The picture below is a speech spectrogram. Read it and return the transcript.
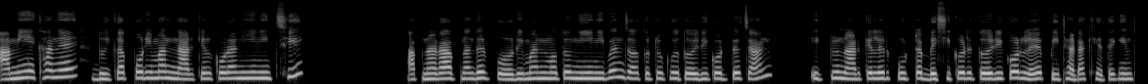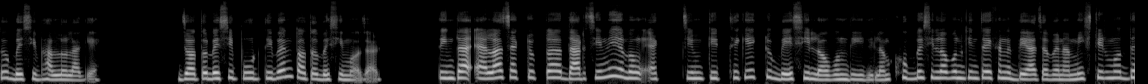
আমি এখানে দুই কাপ পরিমাণ নারকেল কোড়া নিয়ে নিচ্ছি। আপনারা আপনাদের পরিমাণ মতো নিয়ে নেবেন, যতটুকু তৈরি করতে চান। একটু নারকেলের পুরটা বেশি করে তৈরি করলে পিঠাটা খেতে কিন্তু বেশি ভালো লাগে। যত বেশি পুর দিবেন, তত বেশি মজার। তিনটা এলাচ, এক টুকটা দারচিনি এবং এক চিমটির থেকে একটু বেশি লবণ দিয়ে দিলাম। খুব বেশি লবণ কিন্তু এখানে দেয়া যাবে না। মিষ্টির মধ্যে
